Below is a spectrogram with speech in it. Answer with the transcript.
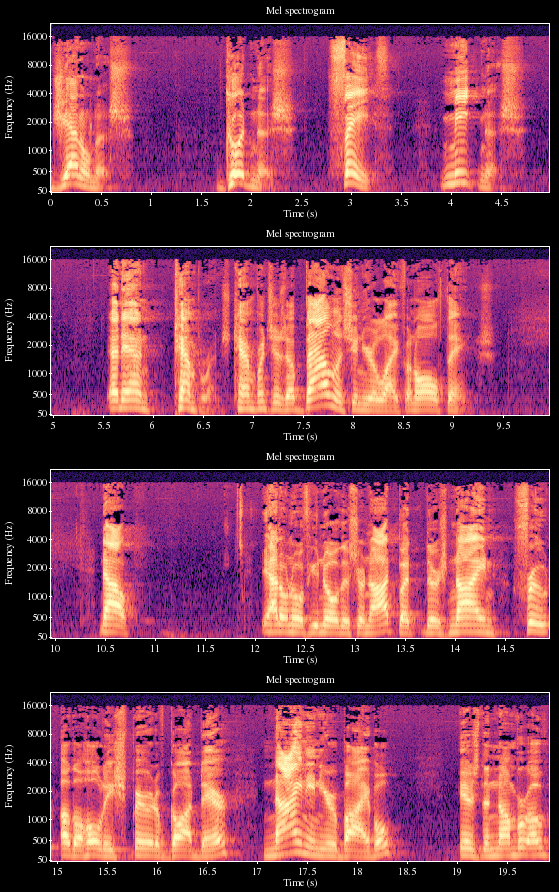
Gentleness, goodness, faith, meekness, and then temperance. Temperance is a balance in your life in all things. Now, I don't know if you know this or not, but there's nine fruit of the Holy Spirit of God there. Nine in your Bible is the number of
